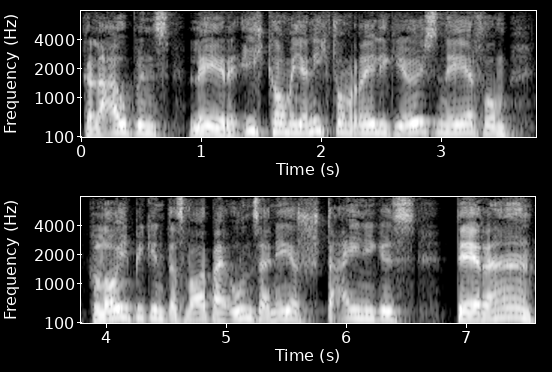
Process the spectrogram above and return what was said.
Glaubenslehre. Ich komme ja nicht vom Religiösen her, vom Gläubigen, das war bei uns ein eher steiniges Terrain.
